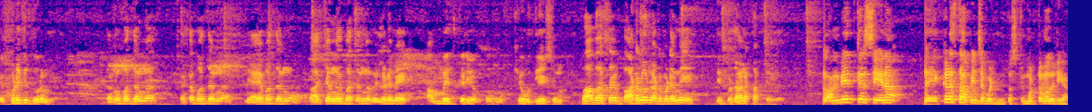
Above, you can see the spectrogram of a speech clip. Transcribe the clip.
ఎప్పటికీ దూరమే ధర్మబద్ధంగా చట్టబద్ధంగా న్యాయబద్ధంగా రాజ్యాంగబద్ధంగా వెళ్ళడమే అంబేద్కర్ యొక్క ముఖ్య ఉద్దేశం. బాబాసాహెబ్ బాటలో నడపడమే దీని ప్రధాన కర్తవ్యం. అంబేద్కర్ సేన ఎక్కడ స్థాపించబడింది ఫస్ట్ మొట్టమొదటిగా?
